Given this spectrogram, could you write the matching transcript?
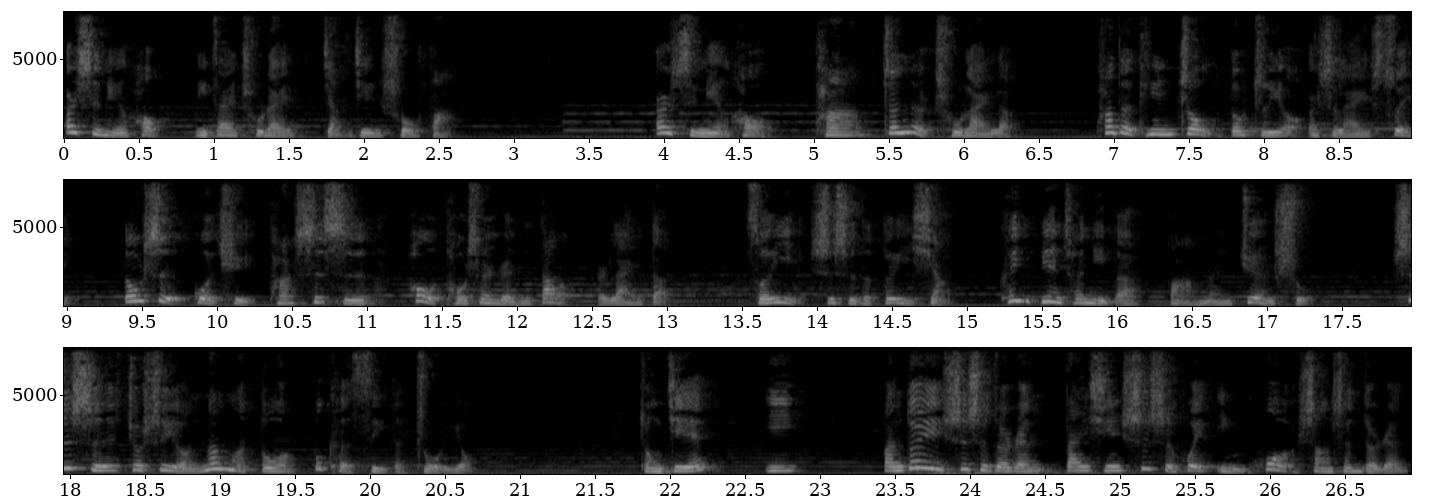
二十年后你再出来讲经说法。二十年后。他真的出来了，他的听众都只有二十来岁，都是过去他施食后投身人道而来的，所以施食的对象可以变成你的法门眷属。施食就是有那么多不可思议的作用。总结一：反对施食的人担心施食会引祸上身的人，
